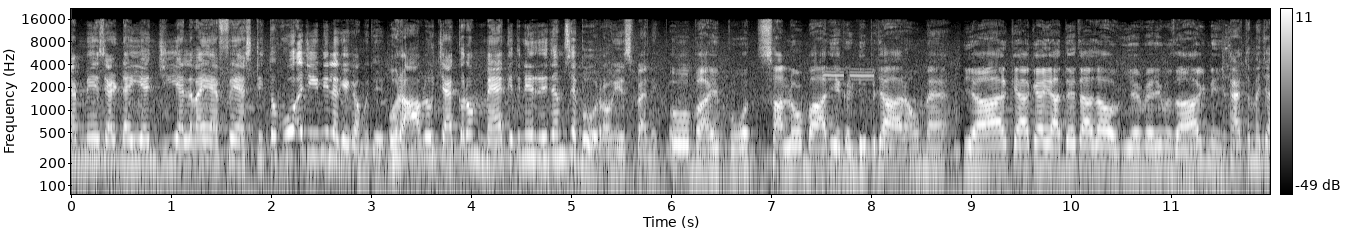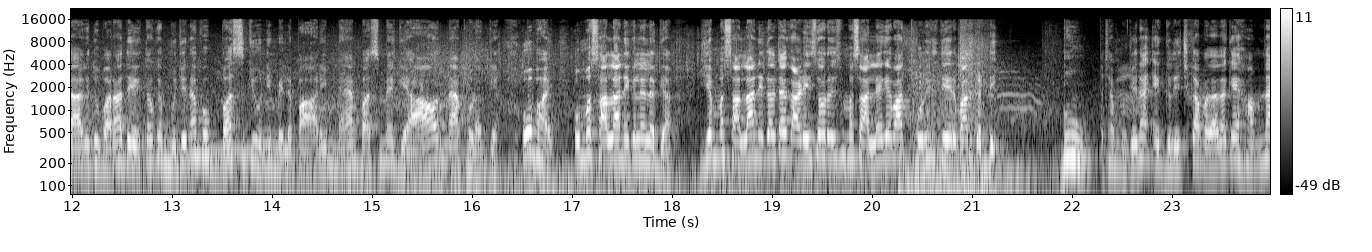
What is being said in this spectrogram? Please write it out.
M A Z I N G L Y F S T तो वो अजीब नहीं लगेगा मुझे। और आप लोग चेक करो मैं कितनी रिदम से बोल रहा हूँ ये स्पेलिंग ओ भाई बहुत सालों बाद ये गड्डी पे जा रहा हूँ मैं। यार क्या क्या यादें ताज़ा हो गई है मेरी मज़ाक नहीं। खैर तो मैं जाके दोबारा देखता हूँ कि मुझे ना वो बस क्यों नहीं मिल पा रही। मैं बस में गया और मैं फुड़क गया। ओ भाई वो मसाला निकलने लग गया। ये मसाला निकलता है गाड़ी से और इस मसाले के बाद थोड़ी सी देर बाद गड्डी। बूम। अच्छा मुझे ना एक ग्लिच का पता था कि हम ना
